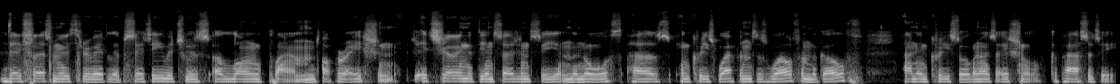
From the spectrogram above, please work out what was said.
They first moved through Idlib city, which was a long planned operation. It's showing that the insurgency in the north has increased weapons as well from the Gulf and increased organizational capacity.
